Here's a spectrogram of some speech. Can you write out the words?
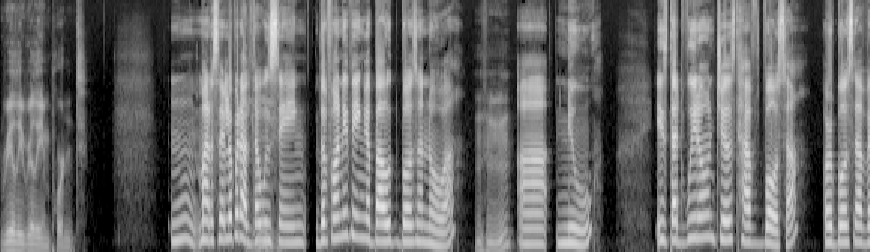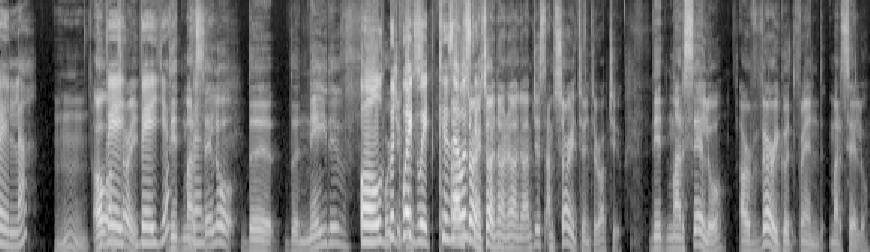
really really important. Mm, Marcelo Peralta was Mm. saying the funny thing about bossa nova, Mm-hmm. uh, new, is that we don't just have bossa or bossa vela. Mm. Oh, be- I'm sorry. Bella. Did Bella. Marcelo the the native Old, but wait, wait, because Oh, I I'm was sorry, sorry. No, no, no. I'm just I'm sorry to interrupt you. Did Marcelo, our very good friend Marcelo,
